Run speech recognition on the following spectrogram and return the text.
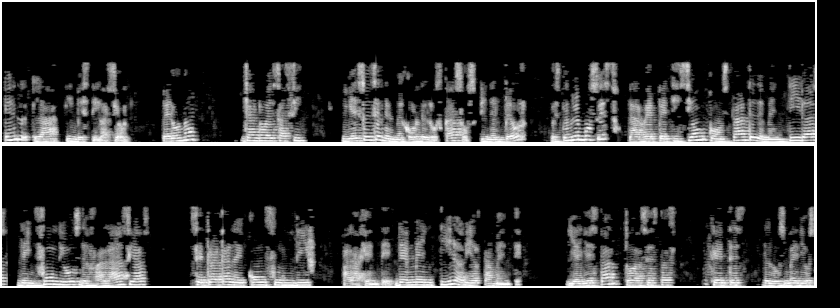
en la investigación. Pero no, ya no es así. Y eso es en el mejor de los casos. En el peor, pues tenemos eso, la repetición constante de mentiras, de infundios, de falacias. Se trata de confundir a la gente, de mentir abiertamente. Y ahí están todas estas gentes de los medios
